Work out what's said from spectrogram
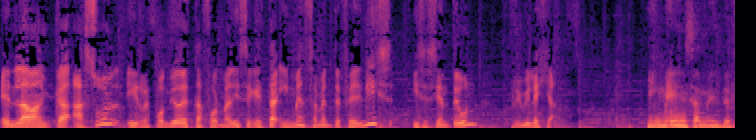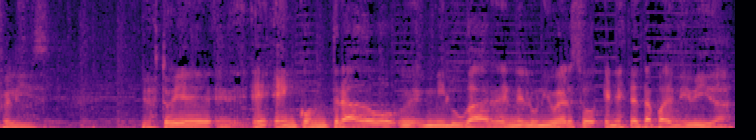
en la banca azul y respondió de esta forma. Dice que está inmensamente feliz y se siente un privilegiado. Inmensamente feliz. Yo estoy, eh, eh, he encontrado eh, mi lugar en el universo en esta etapa de mi vida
